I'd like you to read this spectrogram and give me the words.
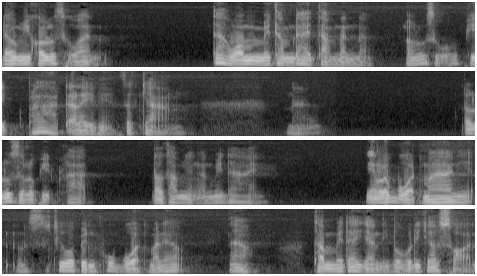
แล้วมีความรู้สึกว่า ถ้าว่ามันไม่ทำได้ตามนั้นนะเรารู้สึกว่าผิดพลาดอะไรเนี่ย สักอย่างนะ เรารู้สึกเราผิดพลาด เราทำอย่างนั้นไม่ได้ อย่างเราบวชมาเนี่ยชื่อว่าเป็นผู้บวชมาแล้วอ้าวทำไม่ได้อย่างที่พระพุทธเจ้าสอน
